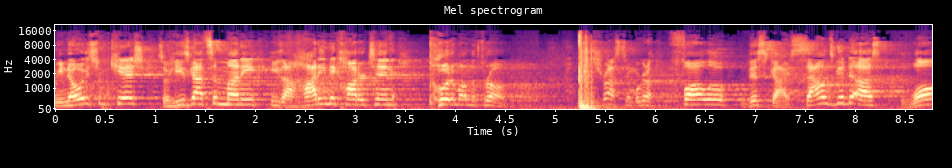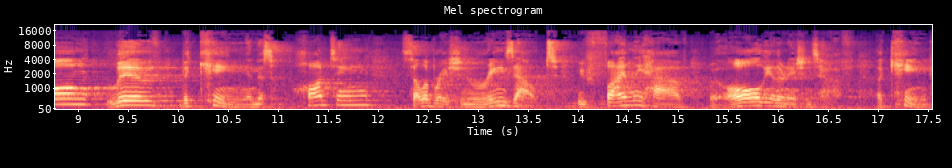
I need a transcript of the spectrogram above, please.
We know he's from Kish, so he's got some money. He's a hottie McHotterton. Put him on the throne. We trust him. We're going to follow this guy. Sounds good to us. Long live the king. And this haunting celebration rings out. We finally have what all the other nations have a king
